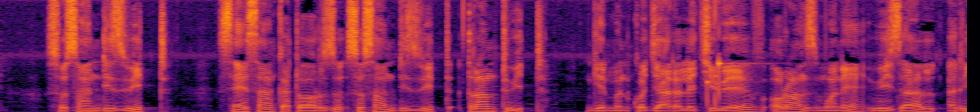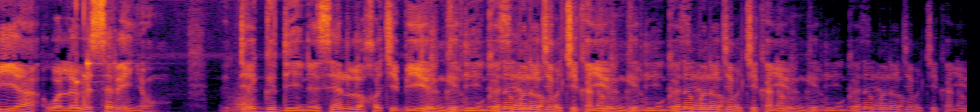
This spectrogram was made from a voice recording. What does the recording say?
78 514 78 38 ngeen mën ko jaarale ci Wave Orange Money Wizall Ria wala Western Union. dégg diine seen loxo ci biir ngir mu gën a mën a jëm ci kanam ngir mu gën a mën a jëm ci kanam ngir mu gën a mën a jëm ci kanam.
